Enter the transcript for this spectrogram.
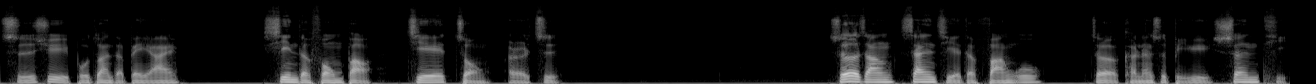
持续不断的悲哀，新的风暴接踵而至。十二章三节的房屋，这可能是比喻身体；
